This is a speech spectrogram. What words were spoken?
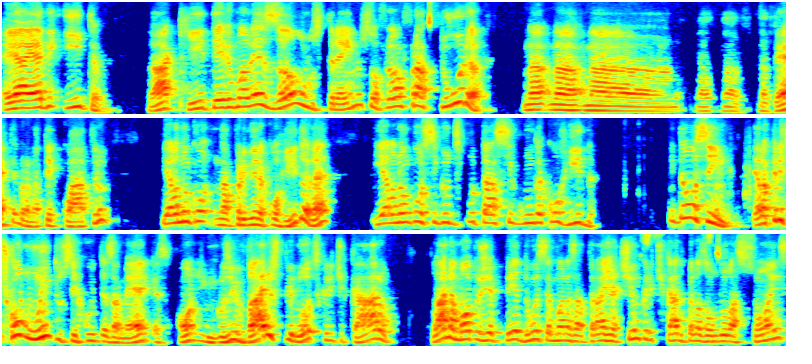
é a Abby Eaton, tá? que teve uma lesão nos treinos, sofreu uma fratura na, na, na, na, na vértebra, na T4, e ela não, na primeira corrida, né? E ela não conseguiu disputar a segunda corrida. Então, assim, ela criticou muito o Circuito das Américas, onde, inclusive, vários pilotos criticaram. Lá na MotoGP, duas semanas atrás, já tinham criticado pelas ondulações.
